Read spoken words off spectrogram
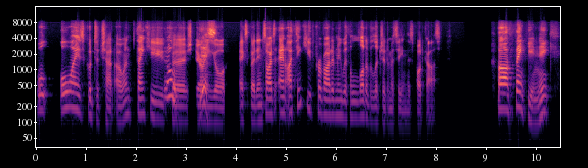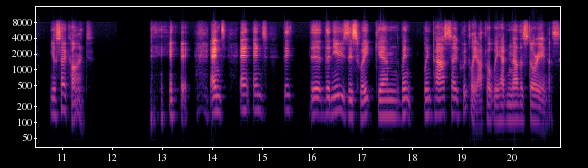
Well, always good to chat, Owen. Thank you oh, for sharing yes. your expert insights. And I think you've provided me with a lot of legitimacy in this podcast. Oh, thank you, Nick. You're so kind. and and and the the the news this week um, went went past so quickly. I thought we had another story in us.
